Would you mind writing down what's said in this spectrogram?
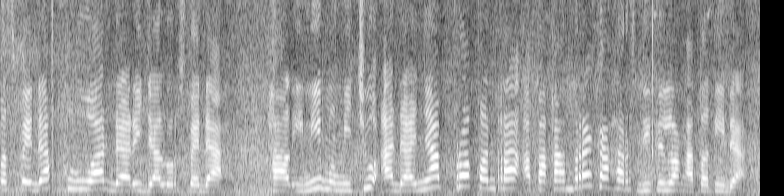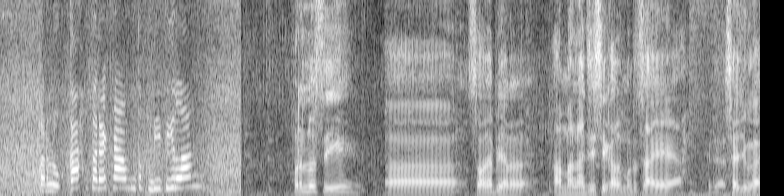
pesepeda keluar dari jalur sepeda. Hal ini memicu adanya pro kontra apakah mereka harus ditilang atau tidak. Perlukah mereka untuk ditilang? Perlu sih, uh, soalnya biar aman aja sih kalau menurut saya ya. Gitu. Saya juga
